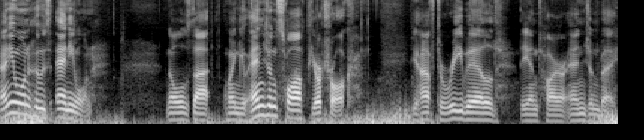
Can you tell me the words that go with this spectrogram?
anyone who's anyone knows that when you engine swap your truck, you have to rebuild the entire engine bay.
